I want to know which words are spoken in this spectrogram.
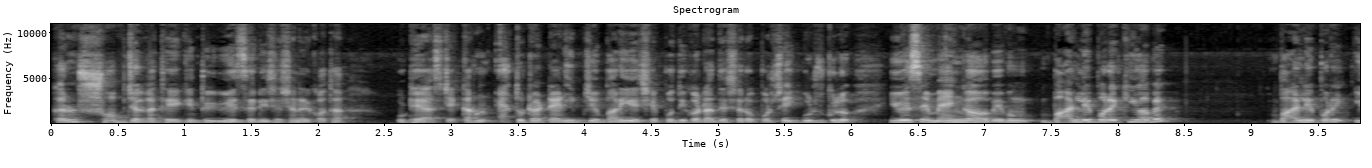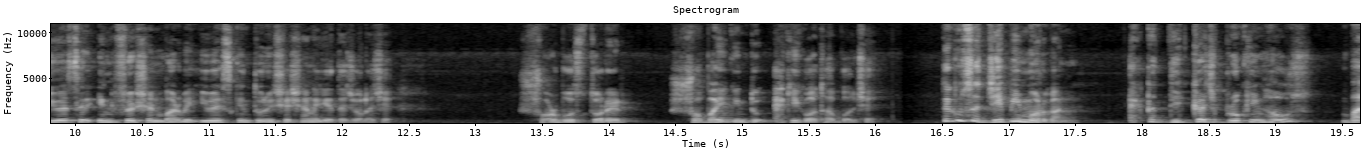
কারণ সব জায়গা থেকে কিন্তু ইউএসএ রিসেশনের কথা উঠে আসছে। কারণ এতটা ট্যারিফ যে বাড়িয়েছে প্রতি কটা দেশের ওপর, সেই গুডসগুলো ইউএসএ মেহঙ্গা হবে এবং বাড়লে পরে কি হবে? বাড়লে পরে ইউএসের ইনফ্লেশন বাড়বে। ইউএস কিন্তু রিসেশনে যেতে চলেছে। সর্বস্তরের সবাই কিন্তু একই কথা বলছে। দেখুন স্যার জেপি মর্গান একটা দিগ্গজ ব্রোকিং হাউস বা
